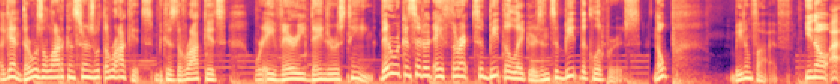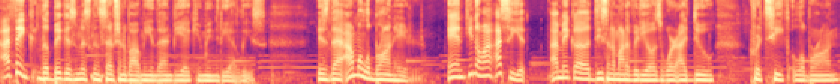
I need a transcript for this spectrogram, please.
Again, there was a lot of concerns with the Rockets because the Rockets were a very dangerous team. They were considered a threat to beat the Lakers and to beat the Clippers. Nope. Beat them five. You know, I, I think the biggest misconception about me in the NBA community, at least, is that I'm a LeBron hater. And, you know, I, I see it. I make a decent amount of videos where I do critique LeBron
